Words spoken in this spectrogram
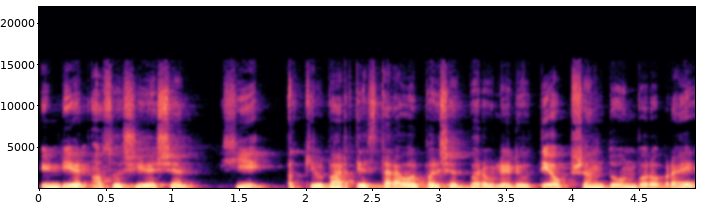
इंडियन असोसिएशन ही अखिल भारतीय स्तरावर परिषद भरवलेली होती. ऑप्शन दोन बरोबर आहे.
